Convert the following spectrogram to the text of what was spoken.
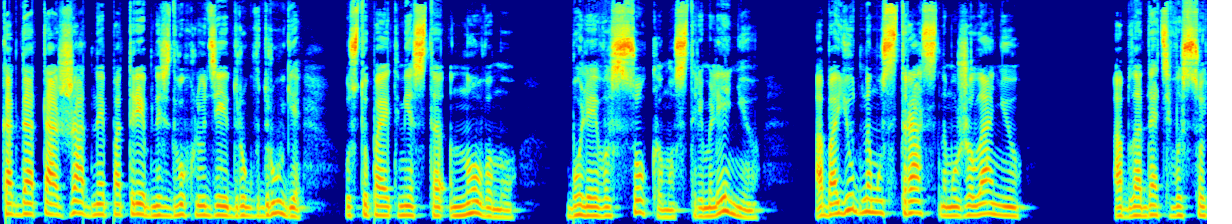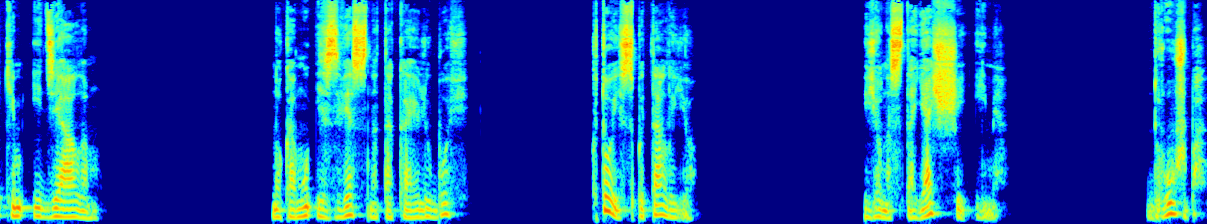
когда та жадная потребность двух людей друг в друге уступает место новому, более высокому стремлению, обоюдному страстному желанию обладать высоким идеалом. Но кому известна такая любовь? Кто испытал ее? Ее настоящее имя — дружба.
